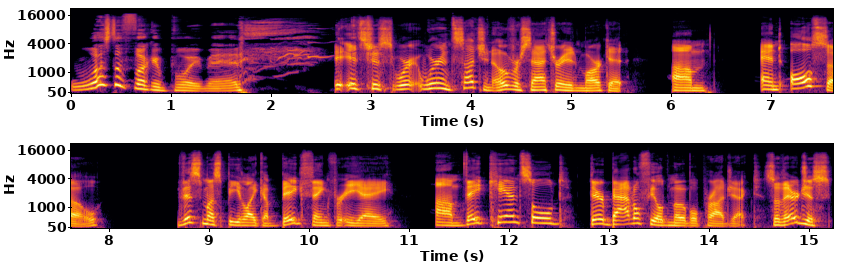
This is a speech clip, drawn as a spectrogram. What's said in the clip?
what's the fucking point man It's just we're we're in such an oversaturated market. Um, and also, this must be like a big thing for EA. Um, they canceled their Battlefield mobile project, so they're just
